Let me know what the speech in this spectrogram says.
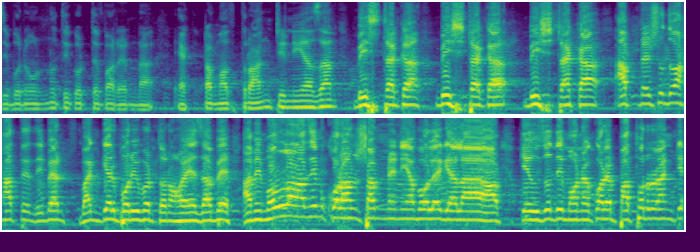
জীবনে উন্নতি করতে পারেন না। একটা মাত্র আংটি নিয়ে যান, বিশ টাকা বিশ টাকা বিশ টাকা, আপনি শুধু হাতে দিবেন, ভাগ্যের পরিবর্তন হয়ে যাবে। আমি মোল্লা নাজিম কোরআন সামনে নিয়ে বলে গেলাম, কেউ যদি মনে করে পাথরের আংটি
